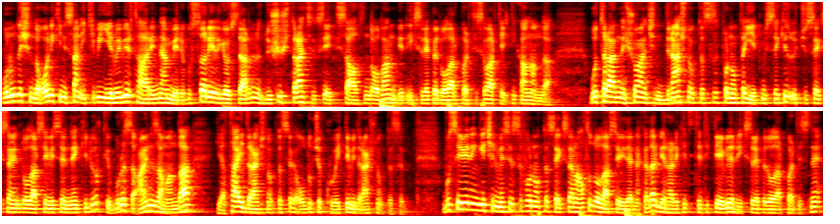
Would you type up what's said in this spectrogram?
Bunun dışında 12 Nisan 2021 tarihinden beri bu sarıyla gösterdiğimiz düşüş trend çizgisi etkisi altında olan bir XRP dolar paritesi var teknik anlamda. Bu trende şu an için direnç noktası 0.78 380 dolar seviyesine denk geliyor ki burası aynı zamanda yatay direnç noktası ve oldukça kuvvetli bir direnç noktası. Bu seviyenin geçilmesi 0.86 dolar seviyelerine kadar bir hareketi tetikleyebilir XRP dolar paritesine.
